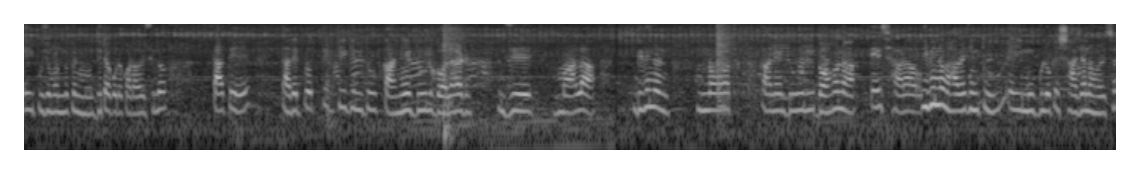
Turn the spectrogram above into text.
এই পুজো মণ্ডপের মধ্যেটা করে করা হয়েছিল। তাতে তাদের প্রত্যেকটি কিন্তু কানের দুল, গলার যে মালা, বিভিন্ন নথ, কানে দুল, গহনা, এছাড়াও বিভিন্নভাবে কিন্তু এই মুখগুলোকে সাজানো হয়েছে।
